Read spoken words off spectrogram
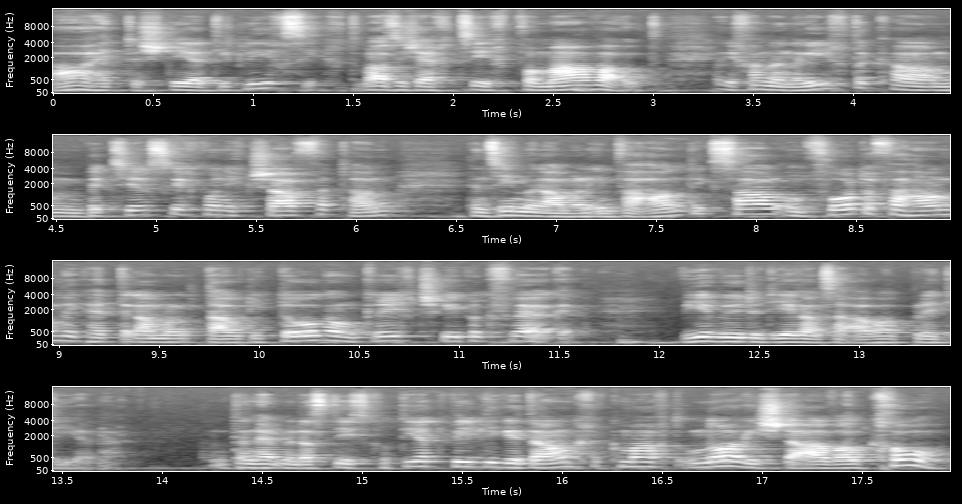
ah, hat der Steher die gleiche Sicht? Was ist echt die Sicht vom Anwalt? Ich hatte einen Richter am Bezirksgericht, wo ich gearbeitet habe. Dann sind wir einmal im Verhandlungssaal und vor der Verhandlung hat er einmal die Auditoren und Gerichtsschreiber gefragt, wie würdet ihr als Anwalt plädieren? Und dann hat man das diskutiert, wilde Gedanken gemacht und dann ist der Anwalt gekommen.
